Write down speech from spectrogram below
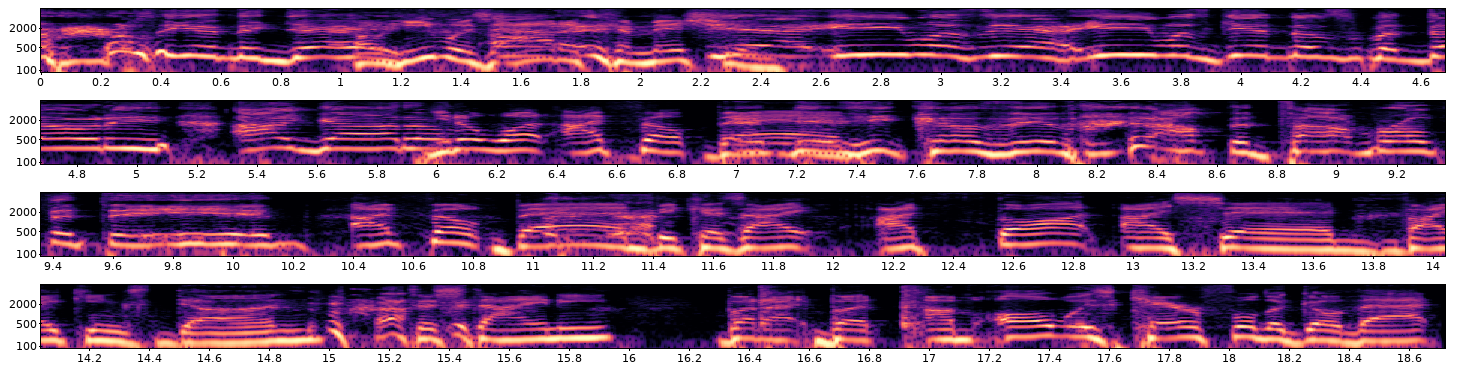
early in the game. Oh, he was oh, out of commission. Yeah, he was. Yeah, he was getting a Spadoni. I got him. You know what? I felt and bad. then he comes in off the top rope at the end. I felt bad because I I thought I said Vikings done to Steiny, but I but I'm always careful to go that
